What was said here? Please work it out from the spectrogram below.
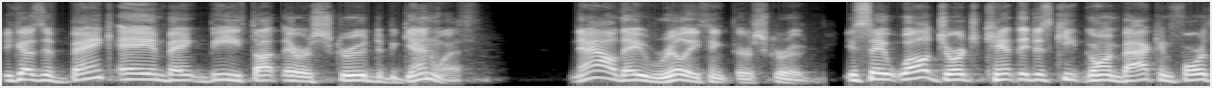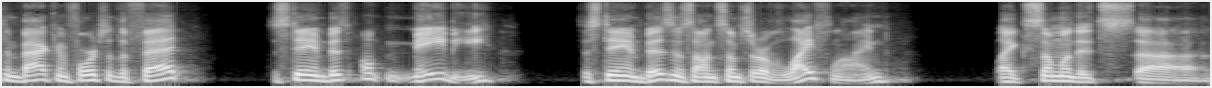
because if Bank A and Bank B thought they were screwed to begin with, now they really think they're screwed. You say, well, George, can't they just keep going back and forth and back and forth to the Fed to stay in business? Well, maybe to stay in business on some sort of lifeline, like someone that's, uh,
